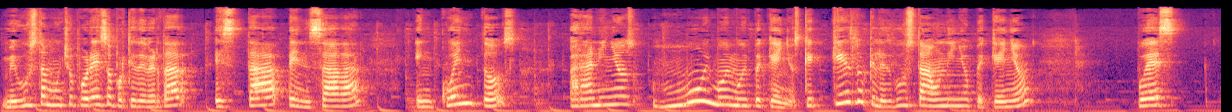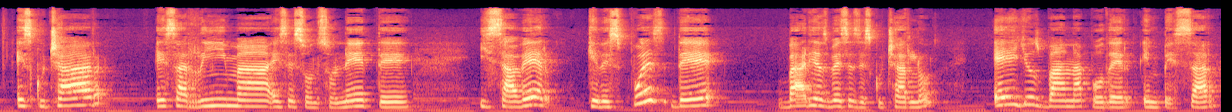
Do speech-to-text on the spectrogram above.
me gusta mucho por eso, porque de verdad está pensada en cuentos para niños muy, muy, muy pequeños. ¿Qué, ¿Qué es lo que les gusta a un niño pequeño? Pues escuchar esa rima, ese sonsonete y saber que después de varias veces de escucharlo, ellos van a poder empezar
